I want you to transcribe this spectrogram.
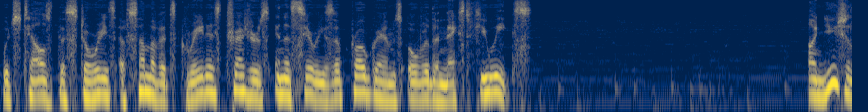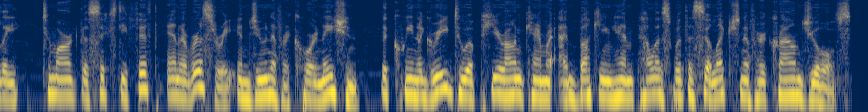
which tells the stories of some of its greatest treasures in a series of programmes over the next few weeks. Unusually, to mark the 65th anniversary in June of her coronation, the Queen agreed to appear on camera at Buckingham Palace with a selection of her crown jewels.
